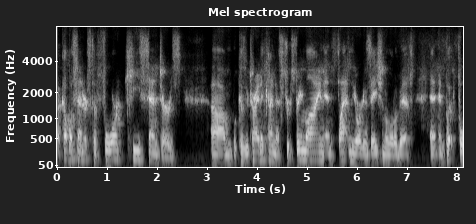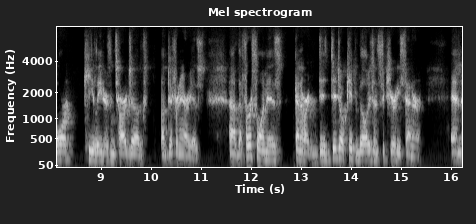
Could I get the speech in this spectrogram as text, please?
a couple centers to four key centers um, because we tried to kind of st- streamline and flatten the organization a little bit and, and, put four key leaders in charge of, of different areas. Uh, the first one is kind of our di- digital capabilities and security center. And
